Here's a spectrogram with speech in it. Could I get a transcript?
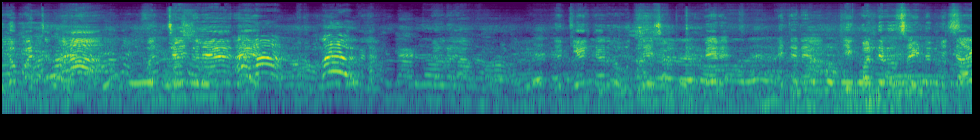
ಇದು ಪಂಚ ಅಣ್ಣ. ಕೇಳ್ತಾ ಇರೋದು ಉದ್ದೇಶ ಬೇರೆ. ಆಯ್ತಾನೆ? ಈಗ ಬಂದಿರೋ ಸೈಟ್ ವಿಚಾರ.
